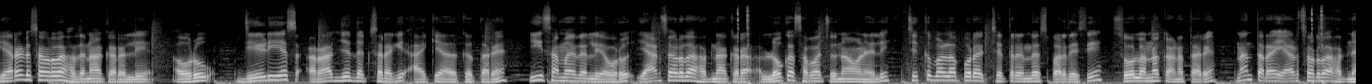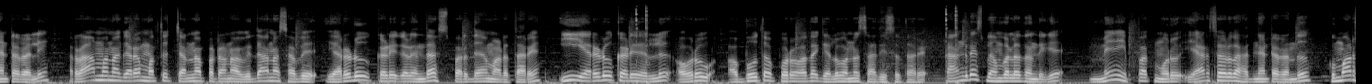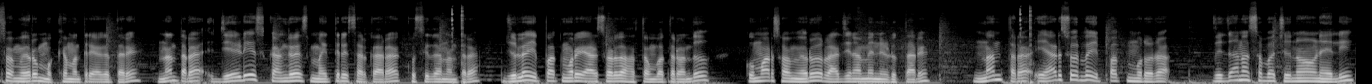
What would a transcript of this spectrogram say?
ಎರಡು ಸಾವಿರದ ಹದಿನಾಲ್ಕರಲ್ಲಿ ಅವರು ಜೆ ಡಿ ಎಸ್ ರಾಜ್ಯಾಧ್ಯಕ್ಷರಾಗಿ ಆಯ್ಕೆಯಾಗುತ್ತಾರೆ ಈ ಸಮಯದಲ್ಲಿ ಅವರು ಎರಡ್ ಸಾವಿರದ ಹದಿನಾಲ್ಕರ ಲೋಕಸಭಾ ಚುನಾವಣೆಯಲ್ಲಿ ಚಿಕ್ಕಬಳ್ಳಾಪುರ ಕ್ಷೇತ್ರದಿಂದ ಸ್ಪರ್ಧಿಸಿ ಸೋಲನ್ನು ಕಾಣುತ್ತಾರೆ. ನಂತರ ಎರಡ್ ಸಾವಿರದ ಹದಿನೆಂಟರಲ್ಲಿ ರಾಮನಗರ ಮತ್ತು ಚನ್ನಪಟ್ಟಣ ವಿಧಾನಸಭೆ ಎರಡು ಕಡೆಗಳಿಂದ ಸ್ಪರ್ಧೆ ಮಾಡುತ್ತಾರೆ. ಈ ಎರಡು ಕಡೆಯಲ್ಲೂ ಅವರು ಅಭೂತಪೂರ್ವವಾದ ಗೆಲುವನ್ನು ಸಾಧಿಸುತ್ತಾರೆ. ಕಾಂಗ್ರೆಸ್ ಬೆಂಬಲದೊಂದಿಗೆ ಮೇ ಇಪ್ಪತ್ತ್ಮೂರು ಎರಡು ಸಾವಿರದ ಹದಿನೆಂಟರಂದು ಕುಮಾರಸ್ವಾಮಿಯವರು ಮುಖ್ಯಮಂತ್ರಿ ಆಗುತ್ತಾರೆ. ನಂತರ ಜೆ ಡಿ ಎಸ್ ಕಾಂಗ್ರೆಸ್ ಮೈತ್ರಿ ಸರ್ಕಾರ ಕುಸಿದ ನಂತರ ಜುಲೈ ಇಪ್ಪತ್ತ್ಮೂರು ಎರಡು ಸಾವಿರದ ಹತ್ತೊಂಬತ್ತರಂದು ಕುಮಾರಸ್ವಾಮಿಯವರು ರಾಜೀನಾಮೆ ನೀಡುತ್ತಾರೆ. ನಂತರ ಎರಡು ಸಾವಿರದ ಇಪ್ಪತ್ತ್ಮೂರರ ವಿಧಾನಸಭಾ ಚುನಾವಣೆಯಲ್ಲಿ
